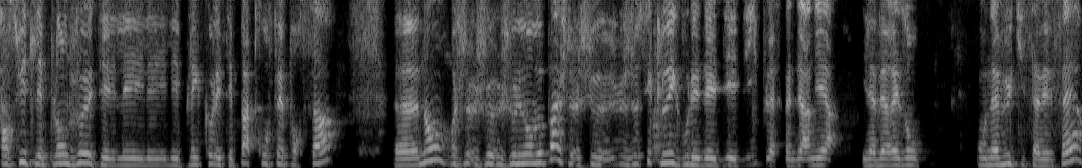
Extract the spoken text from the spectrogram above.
Ensuite, les plans de jeu étaient, les, les, les play calls n'étaient pas trop faits pour ça. Euh, non, je, je, je lui en veux pas. Je, je, je sais que Loïc voulait des, des la semaine dernière. Il avait raison. On a vu qu'il savait faire.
